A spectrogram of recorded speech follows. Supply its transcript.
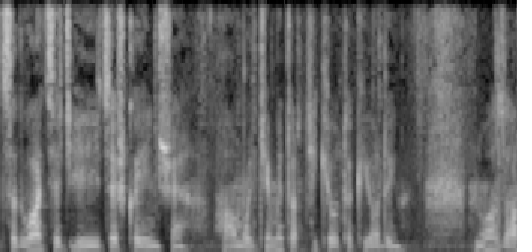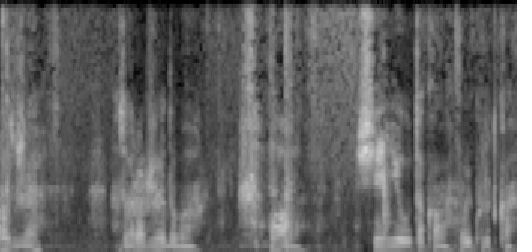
це 20 і цешка інша. А мультиметр тільки отакий один. Ну, а зараз вже, зараз вже два. А, ще є отака викрутка.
